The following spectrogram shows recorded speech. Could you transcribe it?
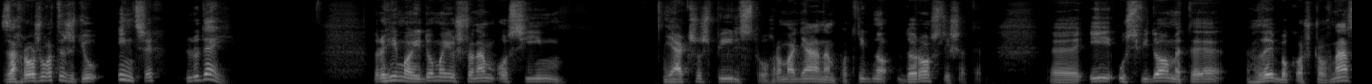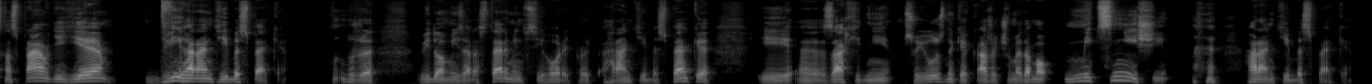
загрожувати життю інших людей. Дорогі мої, думаю, що нам усім, як суспільству, громадянам, потрібно дорослішати е, і усвідомити глибоко, що в нас насправді є дві гарантії безпеки. Дуже відомий зараз термін, всі говорять про гарантії безпеки, і е, західні союзники кажуть, що ми дамо міцніші гарантії безпеки.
